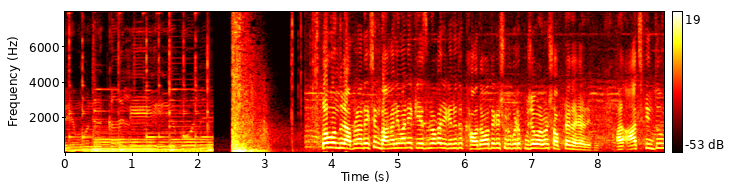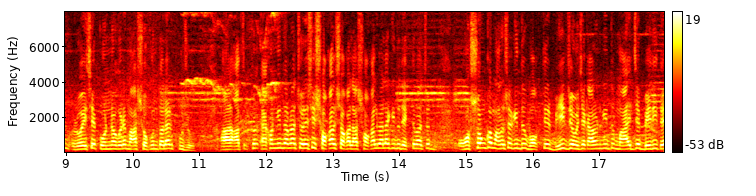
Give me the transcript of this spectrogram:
রেমন কালি বলে। তো বন্ধুরা, আপনারা দেখছেন বাঙালি মানে কেস ব্লগ আজ এখানে তো খাওয়া দাওয়া থেকে শুরু করে পুজো পার্বণ সবটাই দেখা দেখি। আর আজ কিন্তু রয়েছে কন্যাগড়ে মা শকুন্তলার পুজো। আর এখন কিন্তু আমরা চলে সকাল সকাল। আর সকালবেলা কিন্তু দেখতে পাচ্ছেন অসংখ্য মানুষের কিন্তু ভক্তের ভিড় জমেছে। কারণ কিন্তু মায়ের যে বেদিতে,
